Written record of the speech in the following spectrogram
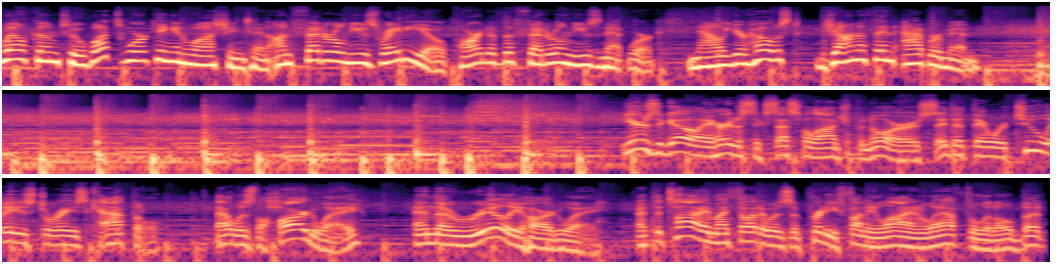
Welcome to What's Working in Washington on Federal News Radio, part of the Federal News Network. Now, your host, Jonathan Aberman. Years ago, I heard a successful entrepreneur say that there were two ways to raise capital. That was the hard way and the really hard way. At the time, I thought it was a pretty funny line and laughed a little, but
